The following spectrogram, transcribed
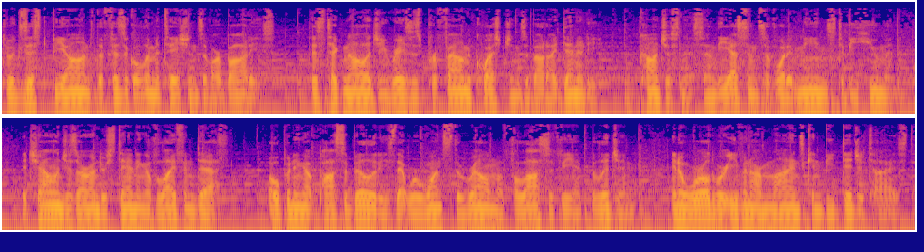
to exist beyond the physical limitations of our bodies. This technology raises profound questions about identity, consciousness, and the essence of what it means to be human. It challenges our understanding of life and death, opening up possibilities that were once the realm of philosophy and religion. In a world where even our minds can be digitized,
